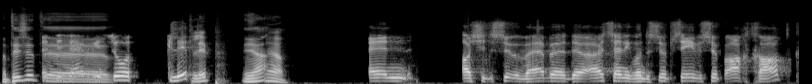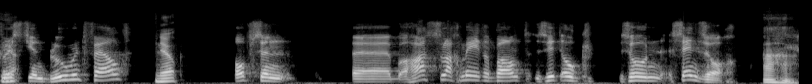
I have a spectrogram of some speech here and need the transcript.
wat is het? Het is Eh, eigenlijk een soort clip. clip. ja? Ja. En als je de, sub- we hebben de uitzending van de sub 7, sub 8 gehad. Christian Blumenveld. Ja. Op zijn eh, hartslagmeterband zit ook zo'n sensor. Aha.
